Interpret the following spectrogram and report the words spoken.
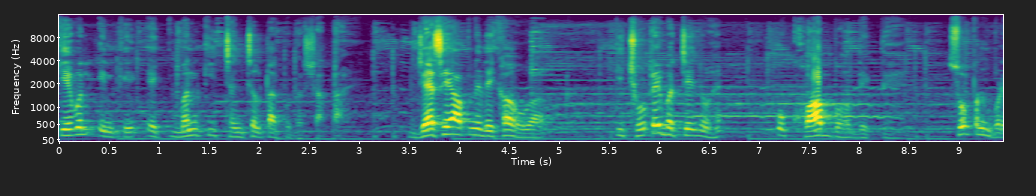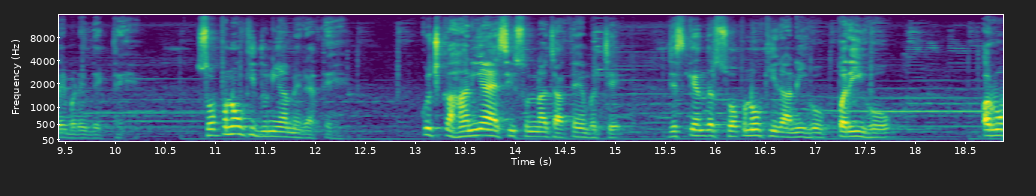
केवल इनके एक मन की चंचलता को दर्शाता है। जैसे आपने देखा होगा कि छोटे बच्चे जो हैं, वो ख्वाब बहुत देखते हैं, स्वप्न बड़े बड़े देखते हैं, स्वप्नों की दुनिया में रहते हैं। कुछ कहानियाँ ऐसी सुनना चाहते हैं बच्चे, जिसके अंदर स्वप्नों की रानी हो, परी हो, और वो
